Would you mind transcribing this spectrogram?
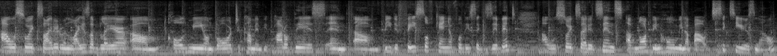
I was so excited when Liza Blair um, called me on board to come and be part of this and um, be the face of Kenya for this exhibit. I was so excited since I've not been home in about six years now.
